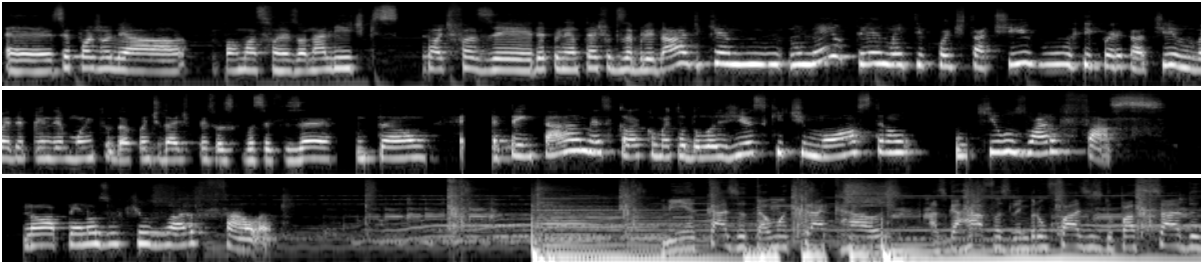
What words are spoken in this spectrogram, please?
É, você pode olhar informações do Analytics, pode fazer, dependendo do teste de usabilidade, que é no meio termo entre quantitativo e qualitativo, vai depender muito da quantidade de pessoas que você fizer. Então, é tentar mesclar com metodologias que te mostram o que o usuário faz, não apenas o que o usuário fala. Minha casa tá uma crack house. As garrafas lembram fases do passado.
